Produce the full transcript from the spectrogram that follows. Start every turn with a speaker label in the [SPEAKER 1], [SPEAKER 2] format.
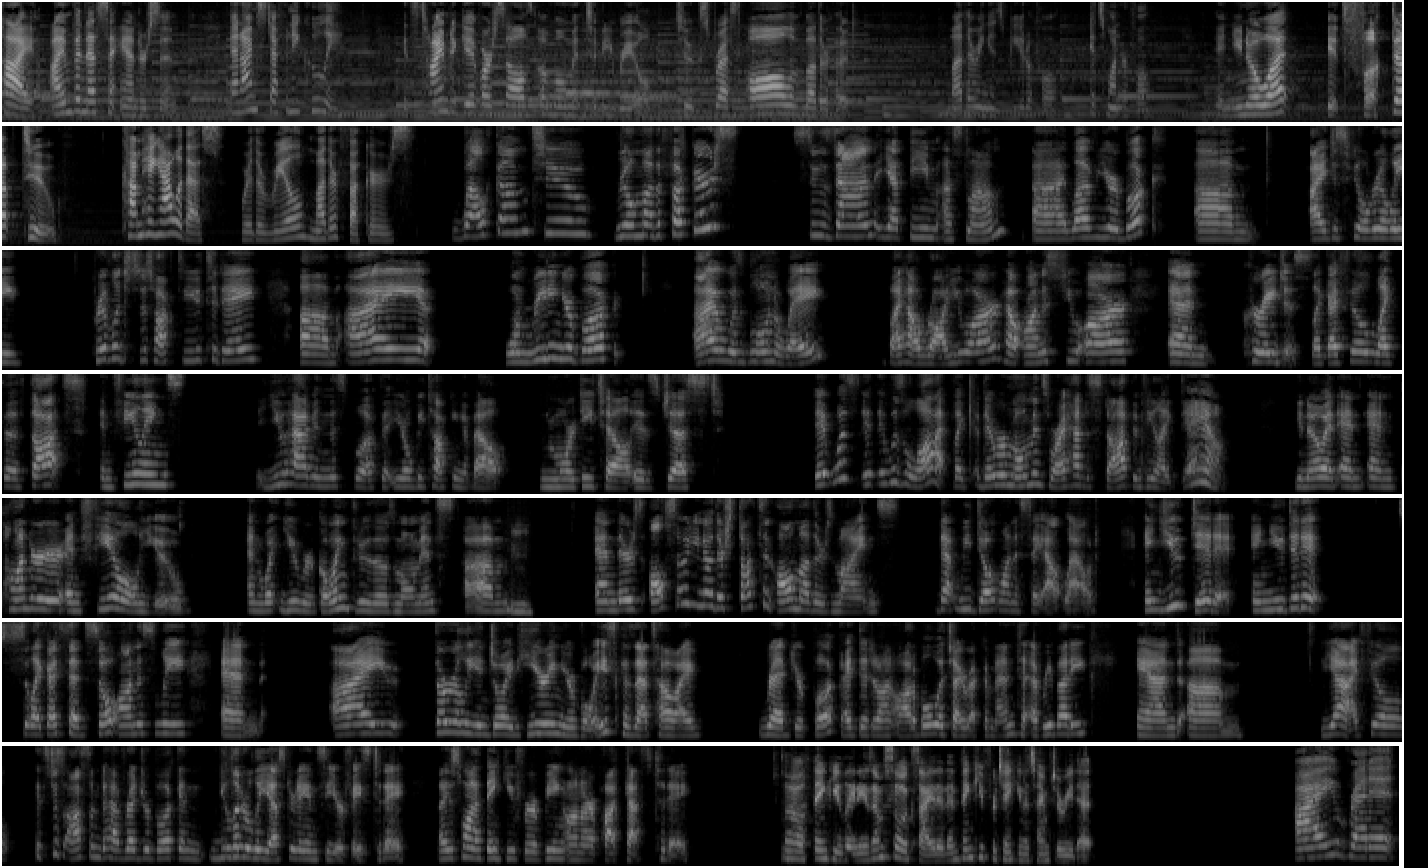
[SPEAKER 1] Hi, I'm Vanessa Anderson.
[SPEAKER 2] And I'm Stephanie Cooley.
[SPEAKER 1] It's time to give ourselves a moment to be real, to express all of motherhood.
[SPEAKER 2] Mothering is beautiful, it's wonderful.
[SPEAKER 1] And you know what? It's fucked up too.
[SPEAKER 2] Come hang out with us. We're the real motherfuckers.
[SPEAKER 1] Welcome to Real Motherfuckers, Suzanne Yatim Aslam. Uh, I love your book. Um, I just feel really privileged to talk to you today. Um, I, when reading your book, I was blown away by how raw you are, how honest you are, and courageous. Like, I feel like the thoughts and feelings that you have in this book that you'll be talking about in more detail is just it was it, it was a lot like there were moments where i had to stop and be like damn you know and and and ponder and feel you and what you were going through those moments um mm. and there's also you know there's thoughts in all mothers minds that we don't want to say out loud and you did it and you did it so like i said so honestly and i thoroughly enjoyed hearing your voice because that's how i read your book i did it on audible which i recommend to everybody and um yeah i feel it's just awesome to have read your book and literally yesterday and see your face today I just want to thank you for being on our podcast today.
[SPEAKER 3] Oh, thank you, ladies. I'm so excited. And thank you for taking the time to read it.
[SPEAKER 2] I read it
